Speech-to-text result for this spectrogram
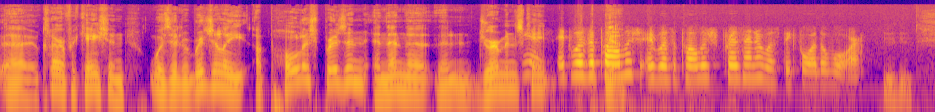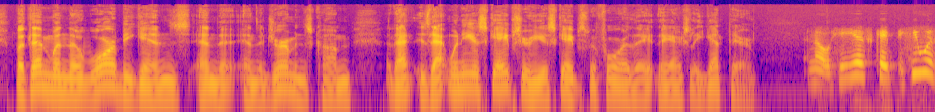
uh, clarification: was it originally a Polish prison, and then the the Germans yes, came? it was a Polish. Yeah. It was a Polish prison. It was before the war. Mm-hmm. But then, when the war begins and the and the Germans come, that is that when he escapes, or he escapes before they they actually get there. No, he escaped. He was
